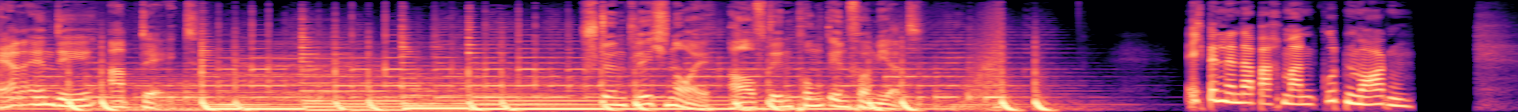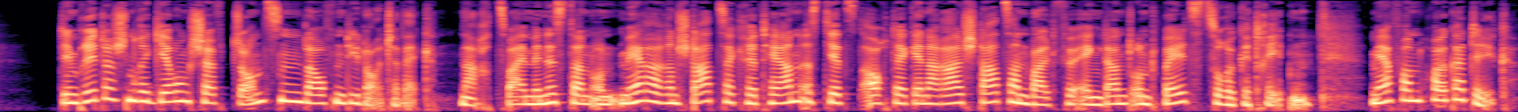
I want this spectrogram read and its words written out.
RND Update. Stündlich neu. Auf den Punkt informiert. Ich bin Linda Bachmann. Guten Morgen. Dem britischen Regierungschef Johnson laufen die Leute weg. Nach zwei Ministern und mehreren Staatssekretären ist jetzt auch der Generalstaatsanwalt für England und Wales zurückgetreten. Mehr von Holger Dilk.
